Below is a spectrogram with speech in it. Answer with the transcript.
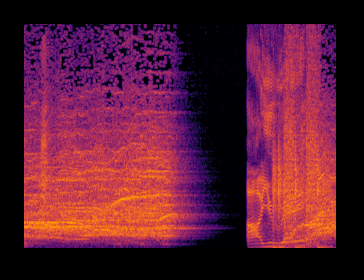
Are you ready?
